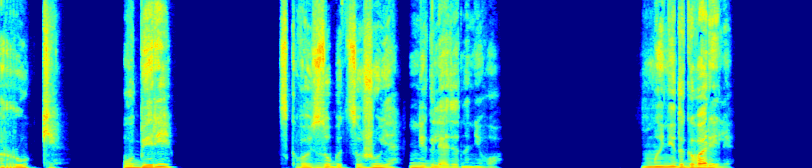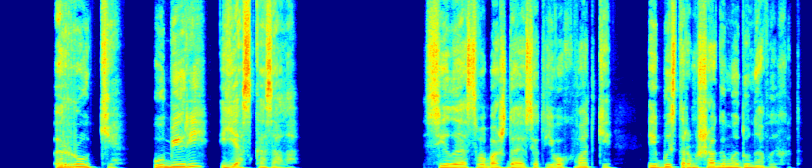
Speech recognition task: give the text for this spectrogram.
«Руки! Убери!» Сквозь зубы цужу я, не глядя на него. «Мы не договорили». «Руки! Убери!» — я сказала. Силой освобождаюсь от его хватки и быстрым шагом иду на выход.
